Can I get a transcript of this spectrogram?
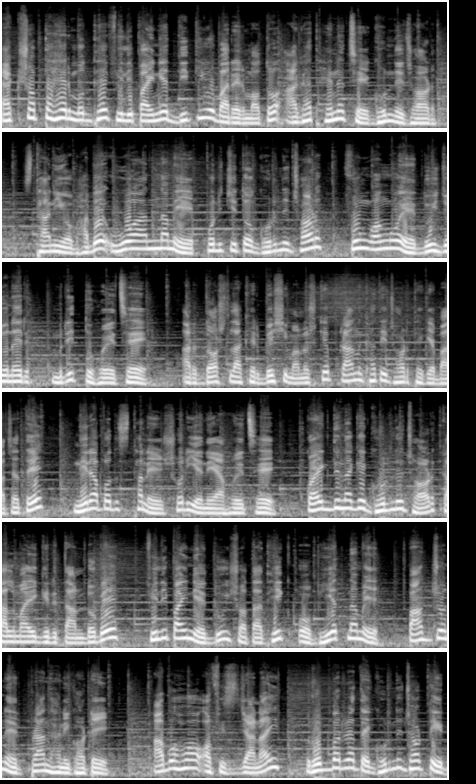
এক সপ্তাহের মধ্যে ফিলিপাইনে দ্বিতীয়বারের মতো আঘাত হেনেছে ঘূর্ণিঝড়। স্থানীয়ভাবে উয়ান নামে পরিচিত ঘূর্ণিঝড় ফুংওয়ে দুইজনের মৃত্যু হয়েছে। আর দশ লাখের বেশি মানুষকে প্রাণঘাতী ঝড় থেকে বাঁচাতে নিরাপদ স্থানে সরিয়ে নেওয়া হয়েছে। কয়েকদিন আগে ঘূর্ণিঝড় কালমাইগির তাণ্ডবে ফিলিপাইনে দুই শতাধিক ও ভিয়েতনামে পাঁচজনের প্রাণহানি ঘটে। আবহাওয়া অফিস জানায়, রোববার রাতে ঘূর্ণিঝড়টির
